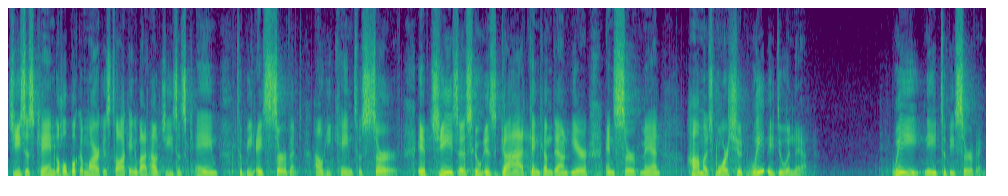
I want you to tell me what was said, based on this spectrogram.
Jesus came, the whole book of Mark is talking about how Jesus came to be a servant, how he came to serve. If Jesus, who is God, can come down here and serve man, how much more should we be doing that? We need to be serving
